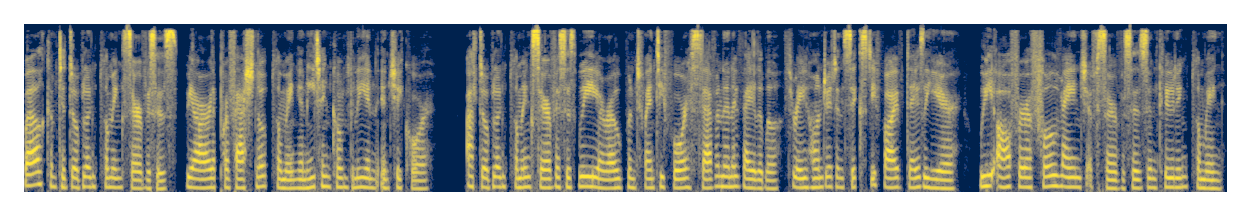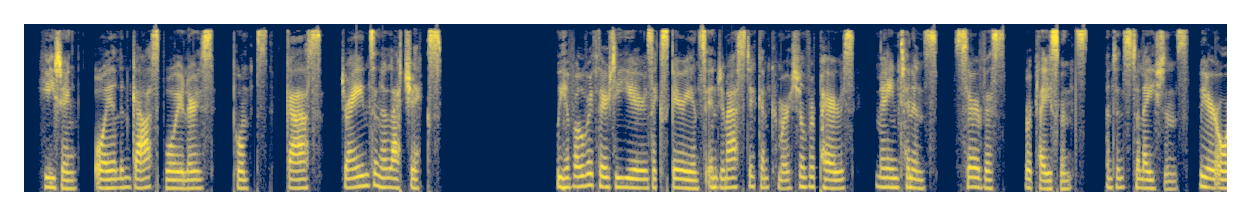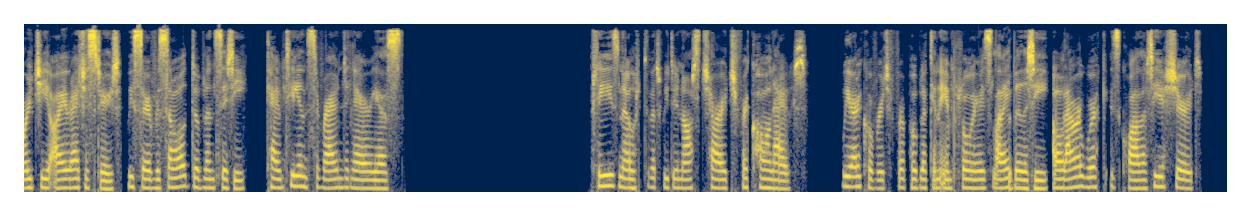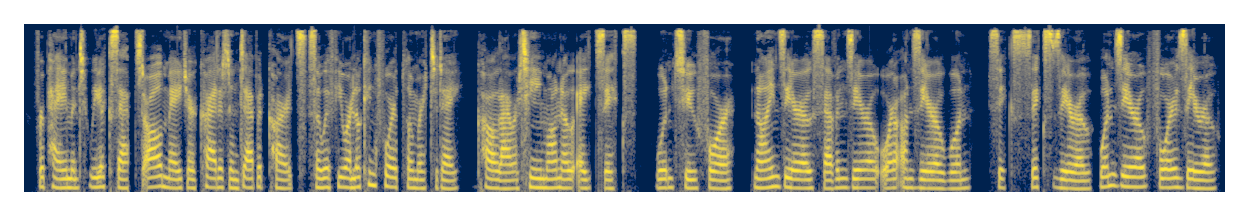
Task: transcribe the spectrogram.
Welcome to Dublin Plumbing Services. We are a professional plumbing and heating company in Inchicore. At Dublin Plumbing Services we are open 24-7 and available 365 days a year. We offer a full range of services including plumbing, heating, oil and gas boilers, pumps, gas, drains and electrics. We have over 30 years experience in domestic and commercial repairs, maintenance, service, replacements and installations. We are RGI registered. We service all Dublin City, County and surrounding areas. Please note that we do not charge for call out. We are covered for public and employers' liability. All our work is quality assured. For payment, we accept all major credit and debit cards, so if you are looking for a plumber today, call our team on 086 124 9070 or on 01 660 1040.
